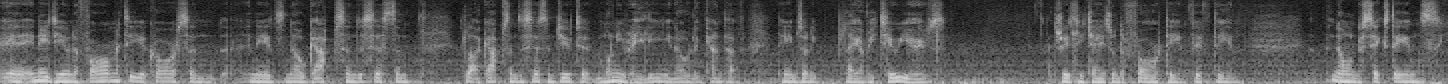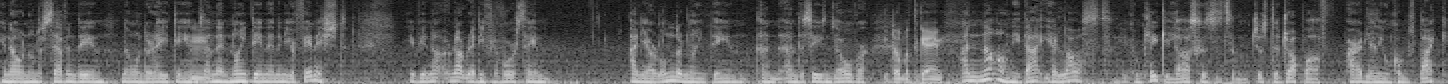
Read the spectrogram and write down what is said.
it, needs uniformity, of course, and it needs no gaps in the system. There's a lot of gaps in the system due to money, really. You know, they can't have teams only play every two years. It's recently changed under 14, 15, no under 16s, you know, and under 17, no under 18s, Mm. and then 19, and then you're finished. If you're not not ready for the first team, and you're under 19, and, and the season's over, You're done with the game. and not only that, you're lost. You're completely lost because it's um, just a drop off. Hardly anyone comes back.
